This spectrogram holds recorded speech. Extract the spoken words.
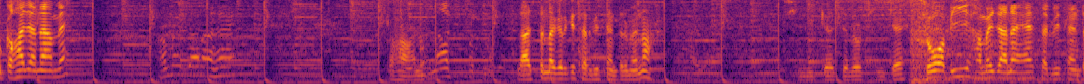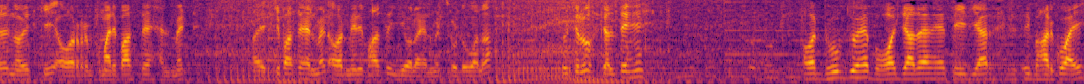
तो कहाँ जाना है हमें? हमें जाना है कहाँ लाजपत नगर। लाजपत नगर के सर्विस सेंटर में ना? ठीक है चलो ठीक है। सो so, अभी हमें जाना है सर्विस सेंटर नॉइस के और हमारे पास है हेलमेट। इसके पास है हेलमेट और मेरे पास है ये वाला हेलमेट छोटो वाला। तो चलो चलते हैं। और धूप जो है बहुत ज़्यादा है तेज़ यार जैसे बाहर को आए।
